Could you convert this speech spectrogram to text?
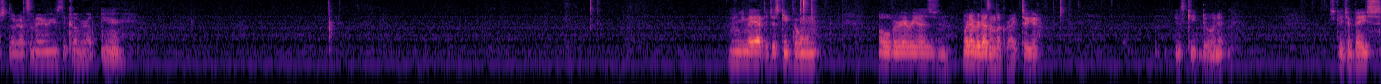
Still got some areas to cover up here. You may have to just keep going over areas and whatever doesn't look right to you. Just keep doing it. Just get your base.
